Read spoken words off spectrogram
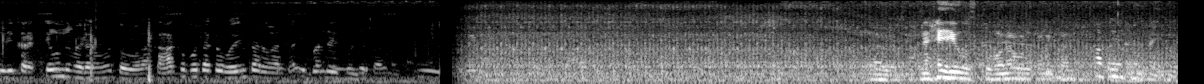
ఇది కరెక్టే ఉంది మేడం కాకపోతే అక్కడ పోయిన తర్వాత ఇబ్బంది అవుతుంది नहीं उसको होना बोलकर निकाल नहीं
